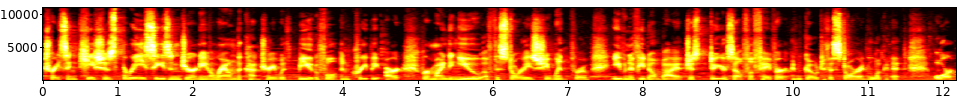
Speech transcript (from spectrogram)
tracing Keisha's three season journey around the country with beautiful and creepy art reminding you of the stories she went through. Even if you don't buy it, just do yourself a favor and go to the store and look at it. Or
